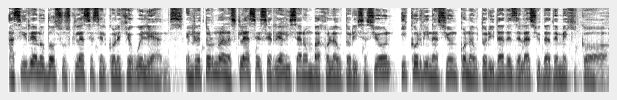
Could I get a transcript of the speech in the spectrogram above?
así reanudó sus clases el Colegio Williams. El retorno a las clases se realizaron bajo la autorización y coordinación con autoridades de la Ciudad de México.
